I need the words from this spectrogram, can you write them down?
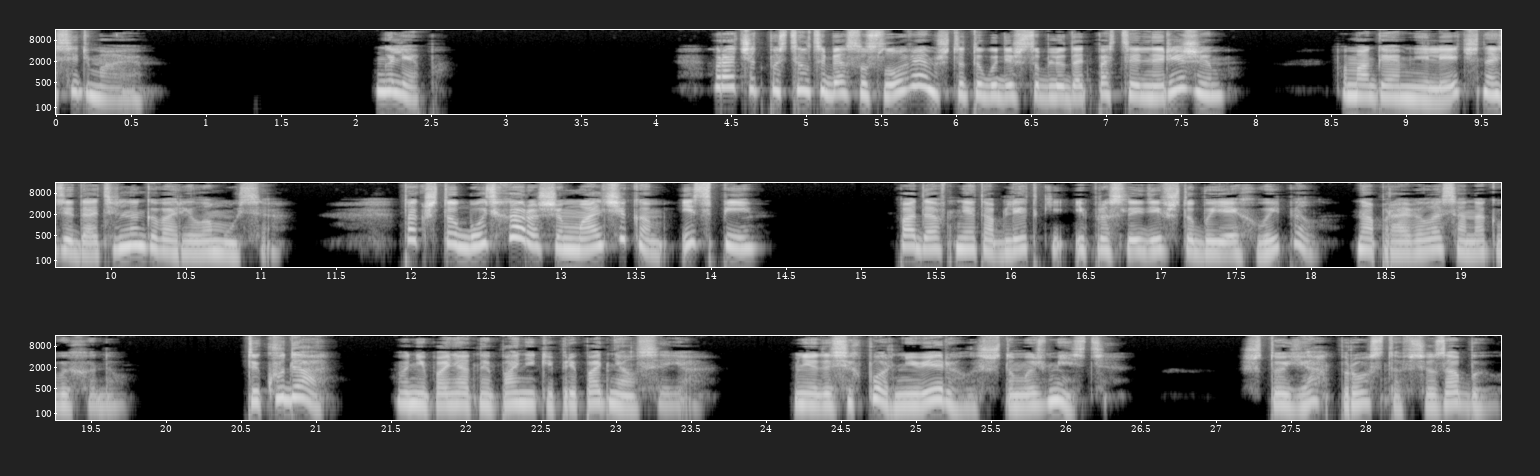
седьмая. Глеб. Врач отпустил тебя с условием, что ты будешь соблюдать постельный режим. Помогая мне лечь, назидательно говорила Муся. Так что будь хорошим мальчиком и спи. Подав мне таблетки и проследив, чтобы я их выпил, направилась она к выходу. «Ты куда?» В непонятной панике приподнялся я. Мне до сих пор не верилось, что мы вместе. Что я просто все забыл.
